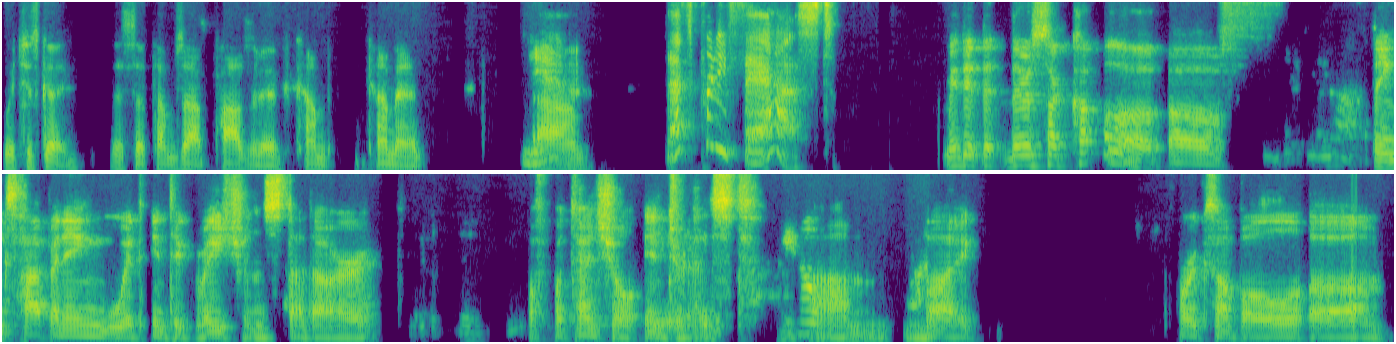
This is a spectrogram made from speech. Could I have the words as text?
which is good. That's a thumbs up, positive com- comment. Yeah, um, that's pretty fast. I mean, there's a couple of, of things happening with integrations that are of potential interest. Um, like, for example, um,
